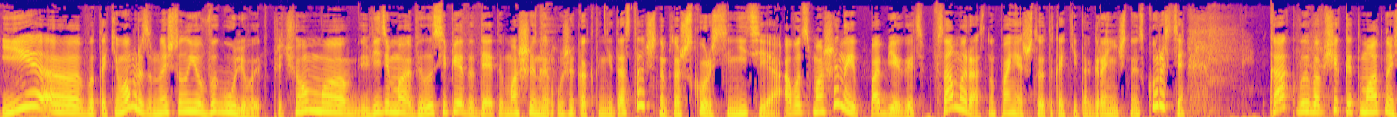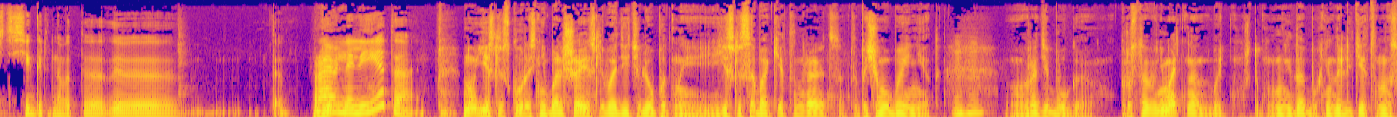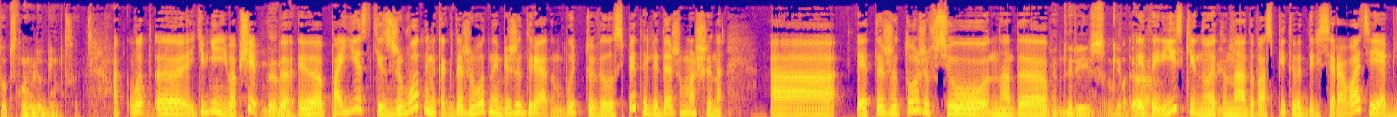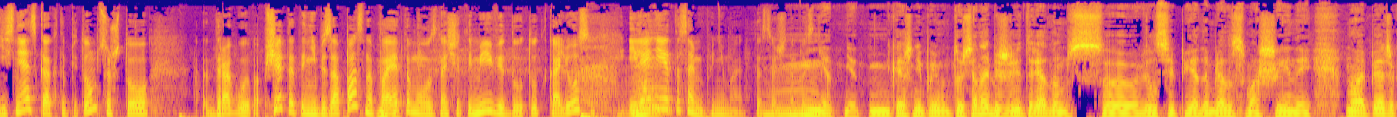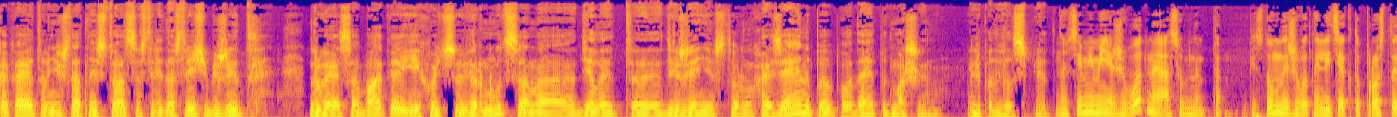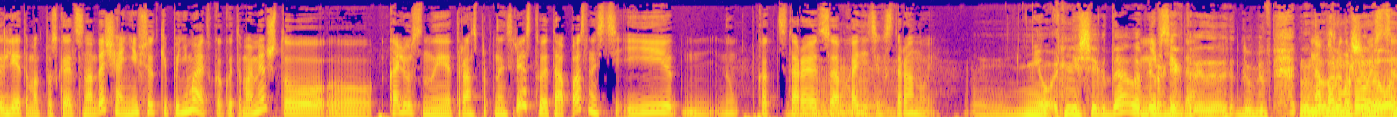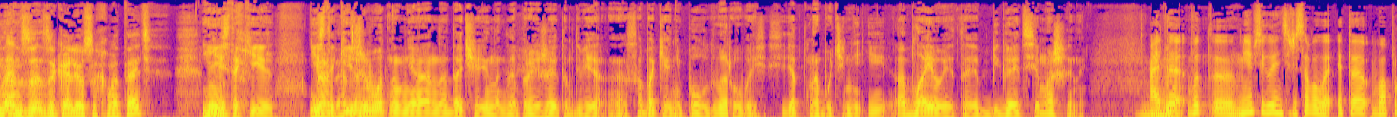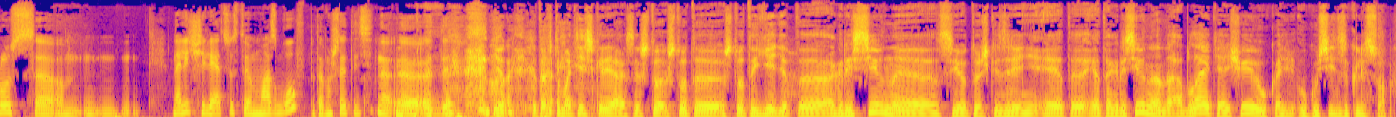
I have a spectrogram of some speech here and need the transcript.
И э, вот таким образом, значит, он ее выгуливает. Причем, э, видимо, велосипеда для этой машины уже как-то недостаточно, потому что скорости не те. А вот с машиной побегать в самый раз, ну, понятно, что это какие-то ограниченные скорости. Как вы вообще к этому относитесь, Игорь? Ну, вот, э, э Правильно ну, ли это? Ну, если скорость небольшая, если водитель опытный, если собаке это нравится, то почему бы и нет? Угу. Ради бога. Просто внимательно надо быть, чтобы, не дай бог, не долететь на собственного любимца. А вот, э, Евгений, вообще Да-да. Э, поездки с животными, когда животное бежит рядом, будь то велосипед или даже машина, а это же тоже все надо... Это риски, да. Это риски, но риски. это надо воспитывать, дрессировать и объяснять как-то питомцу, что дорогой, вообще-то это небезопасно, поэтому, значит, имей в виду, тут колеса. Или ну, они это сами понимают достаточно быстро? Нет, нет, конечно, не понимают. То есть она бежит рядом с э, велосипедом, рядом с машиной, но опять же какая-то внештатная ситуация, навстречу бежит другая собака, ей хочется увернуться, она делает э, движение в сторону хозяина, попадает под машину или под велосипед. Но тем не менее животные, особенно там бездомные животные или те, кто просто летом отпускается на дачу, они все-таки понимают в какой-то момент, что э, колесные транспортные средства это опасность и ну, как-то стараются обходить их стороной. Не, не всегда, во-первых, некоторые любят ну, Наоборот, за машину, броситься, да? за, за колеса хватать. Ну, есть вот. такие, есть да, такие да, животные. Да. У меня на даче иногда проезжают там две э, собаки, они полудворовые, сидят на обочине и облаивают и оббегают все машины. А это вот э, меня всегда интересовало, это вопрос э, наличия или отсутствия мозгов, потому что это действительно... Э, Нет, это автоматическая реакция. Что-то что едет агрессивное с ее точки зрения, и это, это агрессивно надо облаять, а еще и укусить за колесо.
